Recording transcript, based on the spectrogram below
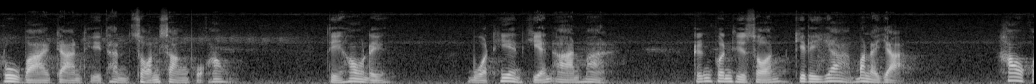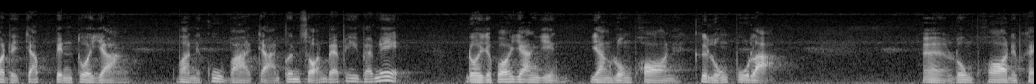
ครูบาอาจารย์ที่ท่านสอนสั่งพวกเฮ้าที่เฮ้าได้บวชเฮียนเขียนอ่านมาถึงเพิ่นที่สอนกิริยามารยาเฮ้าก็ได้จับเป็นตัวอย่างว่าเนี่ยครูบาอาจารย์เพิ่นสอนแบบนี้แบบนี้ โดยเฉพาะอย่างยิ่งอย่างหลวงพ่อเนี่ยคือหลวงปู่หลาเออหลวงพ่อเนี่ยใคร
